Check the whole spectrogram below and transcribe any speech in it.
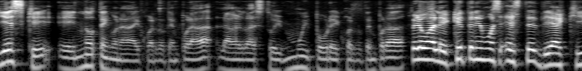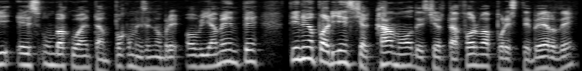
Y es que eh, no tengo nada de cuarta temporada, la verdad estoy muy pobre de cuarta temporada. Pero vale, ¿qué tenemos? Este de aquí es un Bakugan, tampoco me dice el nombre, obviamente. Tiene apariencia camo de cierta forma por este verde,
